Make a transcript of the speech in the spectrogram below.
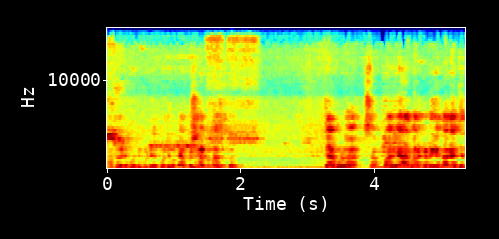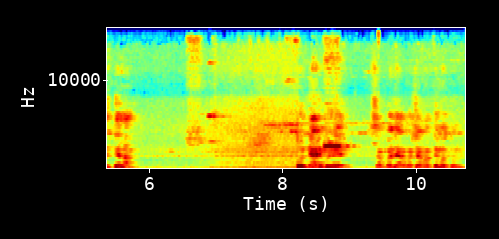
आपल्याकडे मोठे मोठे मोठे मोठे ऑपरेशन आपण असं करतो. त्यामुळं संभाजी आरमारकडे येणाऱ्या जनतेला तो न्याय मिळेल संभाजी आरमारच्या माध्यमातून.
